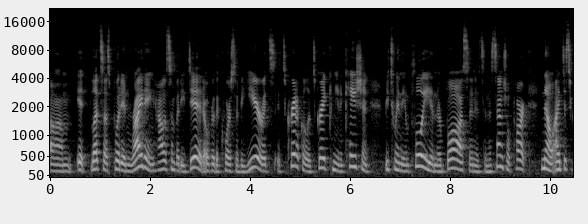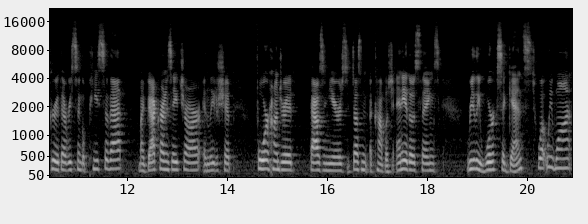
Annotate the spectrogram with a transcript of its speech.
um, it lets us put in writing how somebody did over the course of a year. It's it's critical. It's great communication between the employee and their boss, and it's an essential part. No, I disagree with every single piece of that. My background is HR and leadership. 400,000 years. It doesn't accomplish any of those things. Really works against what we want,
